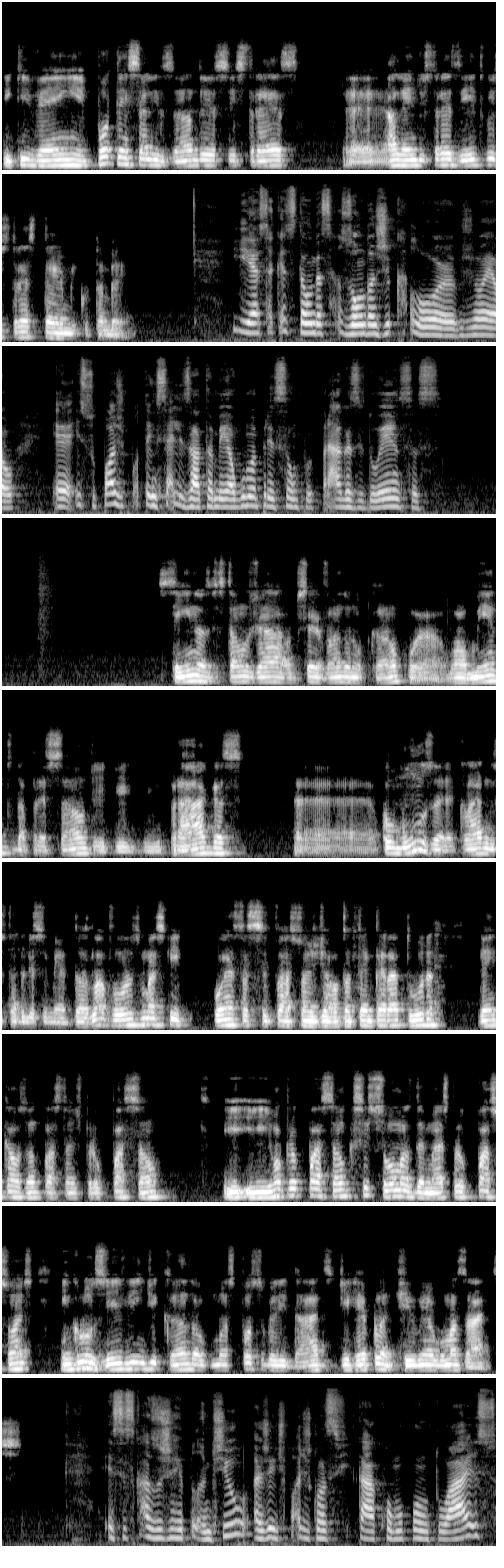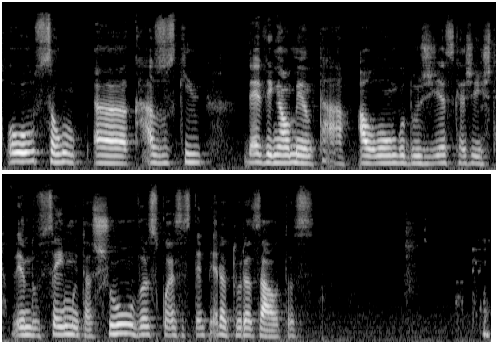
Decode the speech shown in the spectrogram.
e que vem potencializando esse estresse, é, além do estresse hídrico, o estresse térmico também. E essa questão dessas ondas de calor, Joel, é, isso pode potencializar também alguma pressão por pragas e doenças? Sim, nós estamos já observando no campo uh, o aumento da pressão de, de, de pragas é, comuns, é claro, no estabelecimento das lavouras, mas que com essas situações de alta temperatura vem causando bastante preocupação e, e, uma preocupação que se soma às demais preocupações, inclusive indicando algumas possibilidades de replantio em algumas áreas. Esses casos de replantio a gente pode classificar como pontuais ou são uh, casos que devem aumentar ao longo dos dias que a gente está vendo sem muitas chuvas, com essas temperaturas altas?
